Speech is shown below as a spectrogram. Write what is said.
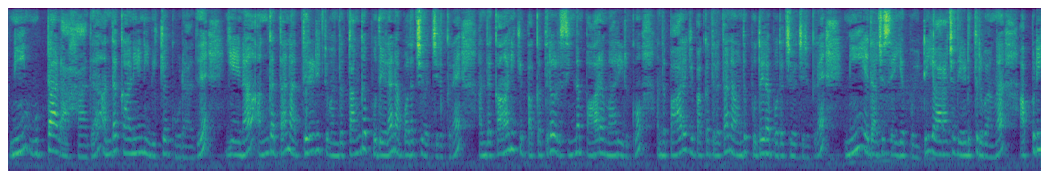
நீ முட்டாளாகாத அந்த காணியை நீ விற்க கூடாது ஏன்னா அங்கத்தான் நான் திருடிட்டு வந்த தங்க புதையில நான் புதைச்சி வச்சிருக்கிறேன். அந்த காணிக்கு பக்கத்துல ஒரு சின்ன பாறை மாதிரி இருக்கும். அந்த பாறைக்கு பக்கத்துல தான் நான் வந்து புதையில புதைச்சி வச்சிருக்கிறேன். நீ ஏதாச்சும் செய்ய போயிட்டு யாராச்சும் அதை எடுத்துருவாங்க. அப்படி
